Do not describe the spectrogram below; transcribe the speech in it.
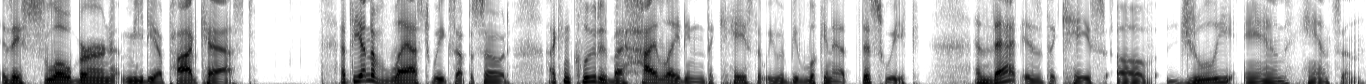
is a slow burn media podcast. At the end of last week's episode, I concluded by highlighting the case that we would be looking at this week, and that is the case of Julie Ann Hanson.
